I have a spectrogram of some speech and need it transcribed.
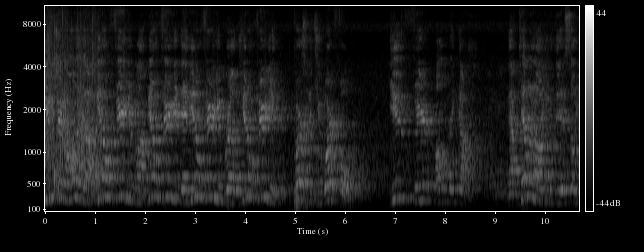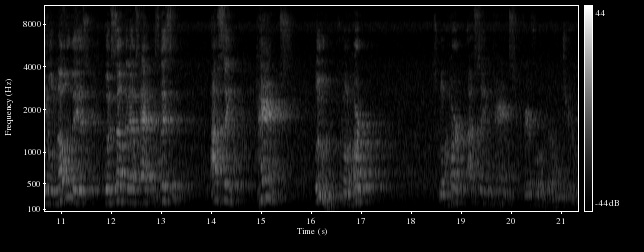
You fear only God. You don't fear your mom. You don't fear your dad. You don't fear your brothers. You don't fear your for. You fear only God. Now I'm telling all you this so you'll know this when something else happens. Listen, I've seen parents, ooh, it's going to hurt. It's going to hurt. I've seen parents fearful of their own children.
